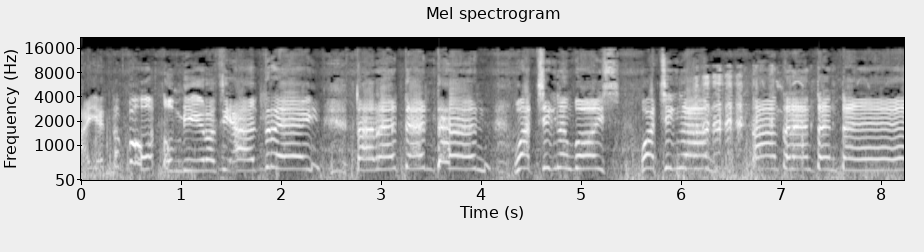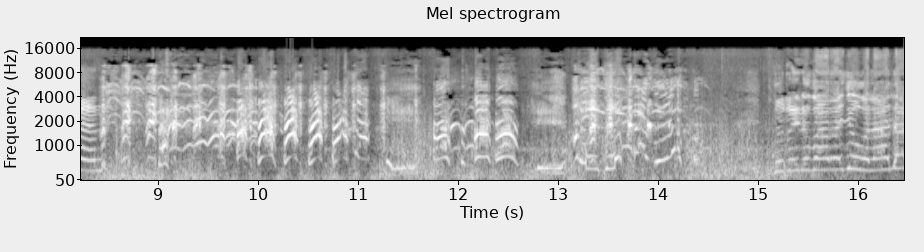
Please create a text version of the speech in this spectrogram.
Ayan na po, tumira si Andre! Tarantantan! Watching lang boys! Watching lang! Tan tan tan tan! Doon na inabara nyo, wala na!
